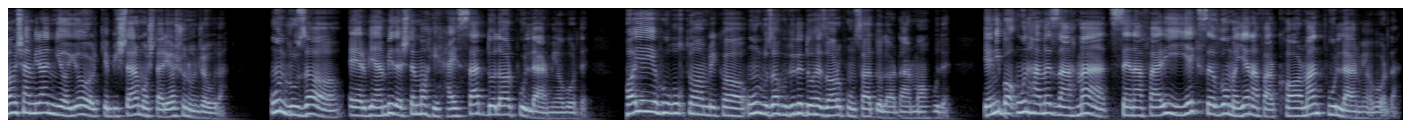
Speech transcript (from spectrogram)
پا میشن میرن نیویورک که بیشتر مشتریاشون اونجا بودن. اون روزا بی داشته ماهی 800 دلار پول در می آورده پایه حقوق تو آمریکا اون روزا حدود 2500 دلار در ماه بوده. یعنی با اون همه زحمت سه نفری یک سوم یه نفر کارمند پول در می آوردن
